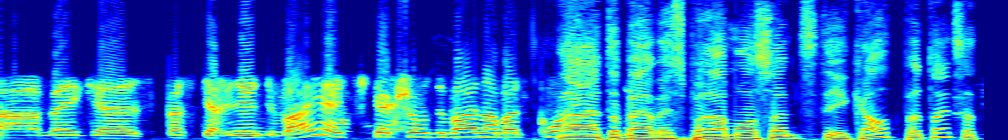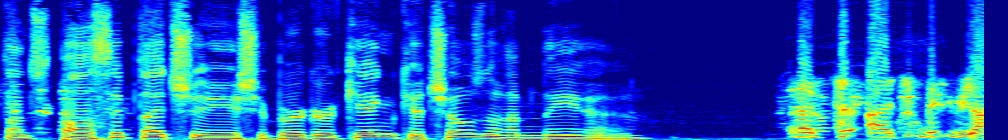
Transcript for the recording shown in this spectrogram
Ah, ben, que c'est parce qu'il n'y a rien d'ouvert. Y a-t-il quelque chose d'ouvert dans votre coin? Ah, attends, ben, ben, tu peux ramasser un petit take-out peut-être? Ça te tente de passer peut-être chez, chez Burger King, quelque chose, nous ramener. euh? Mais j'a-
